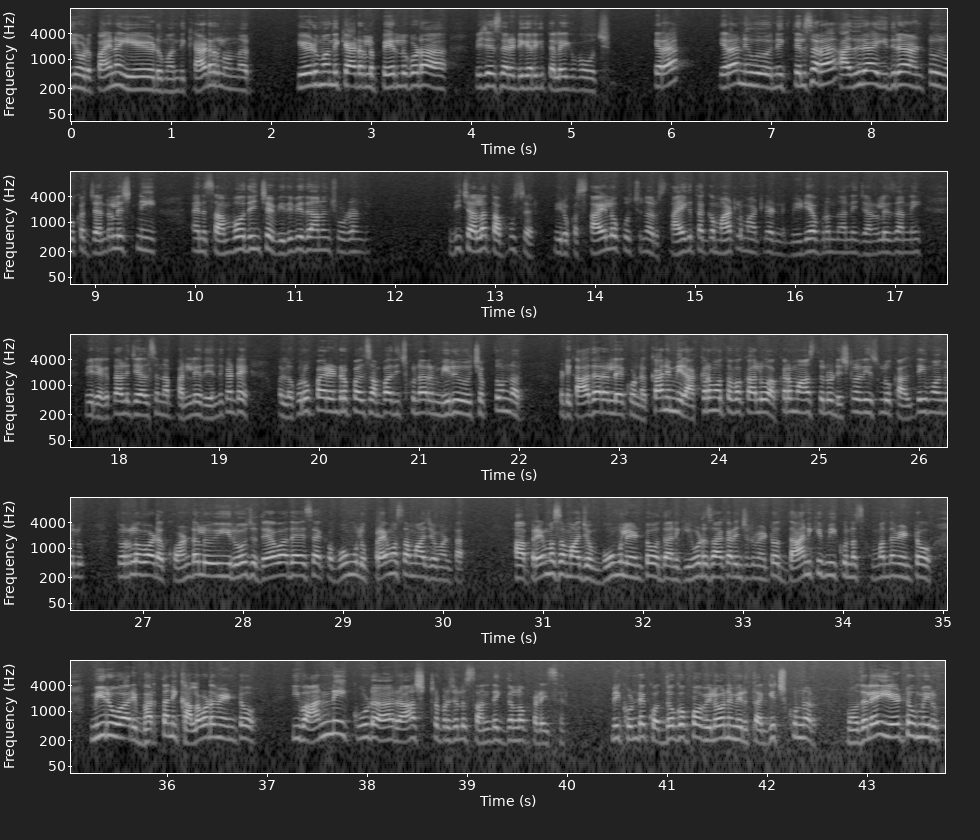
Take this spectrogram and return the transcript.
ఈవిడ పైన ఏడు మంది క్యాడర్లు ఉన్నారు. ఏడు మంది క్యాడర్ల పేర్లు కూడా విజయసాయిరెడ్డి గారికి తెలియకపోవచ్చు. ఎరా? ఎరా నువ్వు నీకు తెలుసారా? అదిరా ఇదిరా అంటూ ఒక జర్నలిస్ట్ని ఆయన సంబోధించే విధి విధానం చూడండి. ఇది చాలా తప్పు సార్. మీరు ఒక స్థాయిలో కూర్చున్నారు. స్థాయికి తగ్గ మాటలు మాట్లాడండి. మీడియా బృందాన్ని జర్నలిజాన్ని మీరు ఎగతాళి చేయాల్సిన పని లేదు. ఎందుకంటే వాళ్ళు ఒక రూపాయి రెండు రూపాయలు సంపాదించుకున్నారని మీరు చెప్తున్నారు వాటికి ఆధారం లేకుండా. కానీ మీరు అక్రమ తవ్వకాలు అక్రమ ఆస్తులు డిస్టలరీస్లు కల్తీ మందులు తురలవాడ కొండలు ఈరోజు దేవాదాయ శాఖ భూములు ప్రేమ సమాజం అంట. ఆ ప్రేమ సమాజం భూములు ఏంటో దానికి ఈవిడ సహకరించడం ఏంటో దానికి మీకున్న సంబంధం ఏంటో మీరు వారి భర్తని కలవడం ఏంటో ఇవన్నీ కూడా రాష్ట్ర ప్రజలు సందిగ్ధంలో పడేశారు. మీకుండే కొద్ది గొప్ప విలువని మీరు తగ్గించుకున్నారు. మొదలే ఏటు మీరు.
